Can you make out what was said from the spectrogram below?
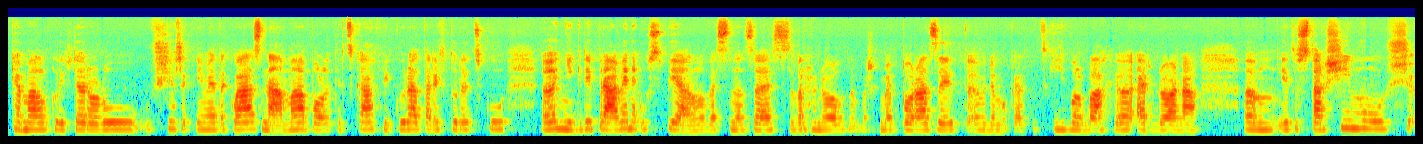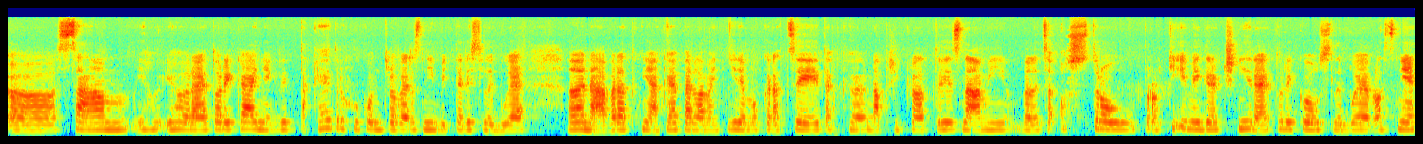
Kemal Kılıçdaroğlu už je, řekněme, taková známá politická figura tady v Turecku, eh, nikdy právě neuspěl ve snaze svrhnout nebo řekněme porazit v demokratických volbách eh, Erdoana. Ehm, je to starší muž, sám jeho, jeho rétorika je někdy také trochu kontroverzní, byť tedy slibuje návrat k nějaké parlamentní demokracii, tak například je známý velice ostrou protiimigrační rétorikou, slibuje vlastně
